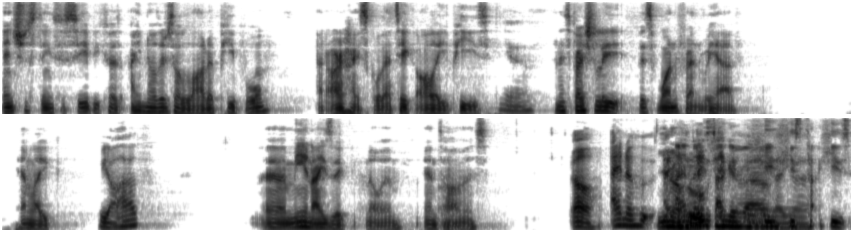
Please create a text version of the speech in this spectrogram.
interesting to see because I know there's a lot of people at our high school that take all APs, Yeah. and especially this one friend we have. And like We all have. uh, me and Isaac know him and Thomas. Oh, I know who. You I know I know who? he's talking about. He, he's talking ta- he's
